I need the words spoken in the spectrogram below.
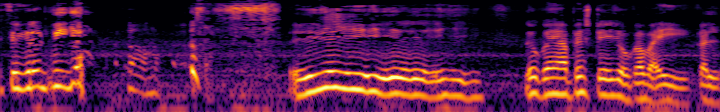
सिगरेट पी गया। देखो यहाँ पे स्टेज होगा भाई कल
